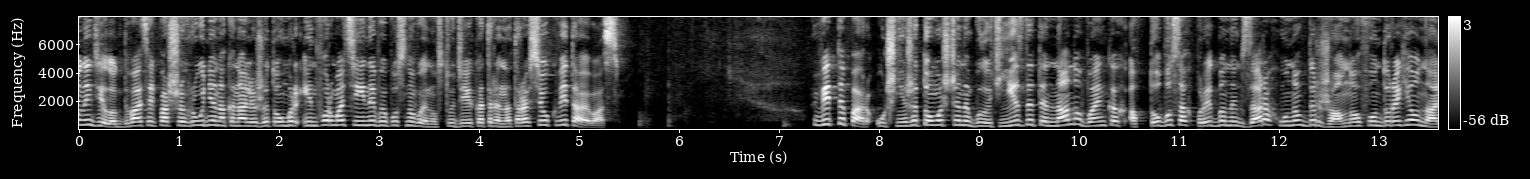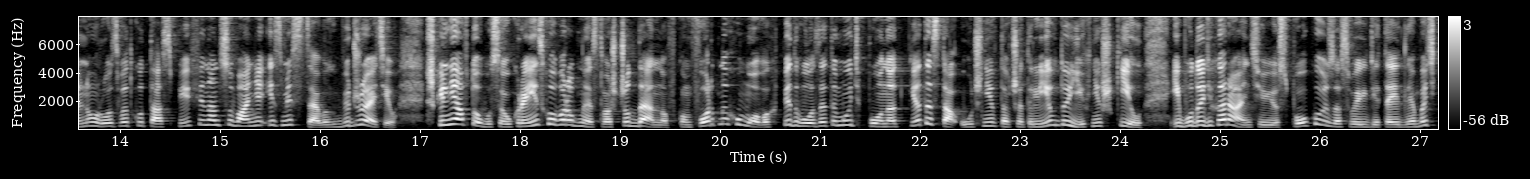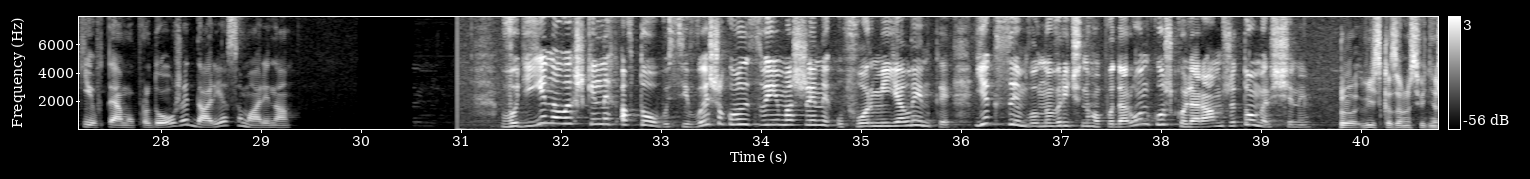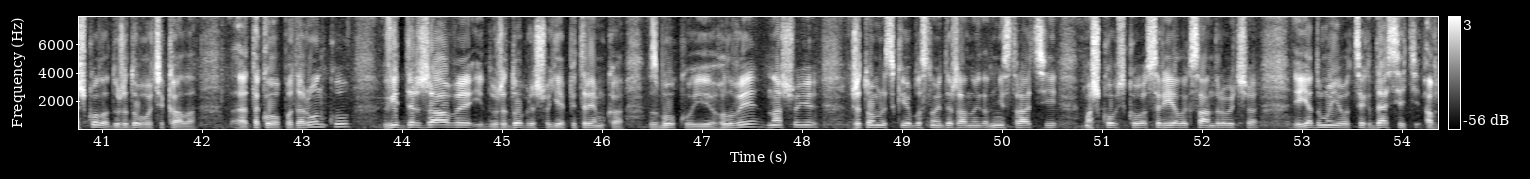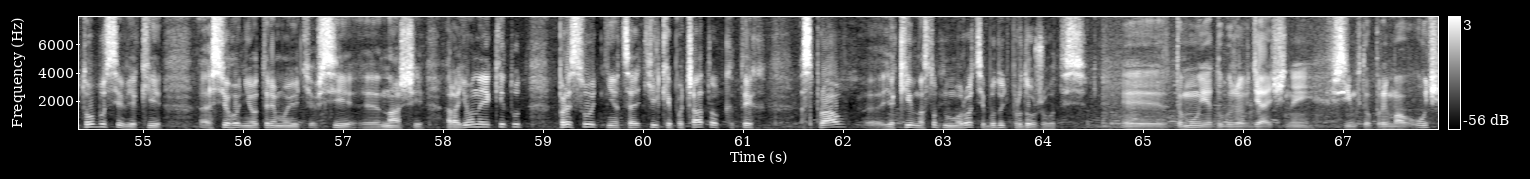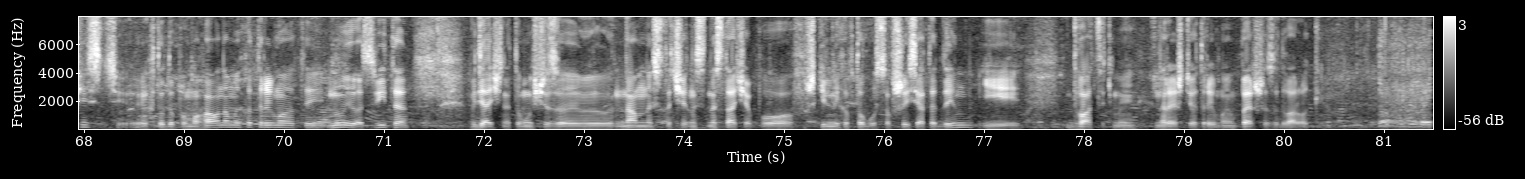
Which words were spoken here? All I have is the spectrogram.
Понеділок, 21 грудня на каналі Житомир. Інформаційний випуск новин у студії Катерина Тарасюк. Вітаю вас. Відтепер учні Житомирщини будуть їздити на новеньких автобусах, придбаних за рахунок Державного фонду регіонального розвитку та співфінансування із місцевих бюджетів. Шкільні автобуси українського виробництва щоденно в комфортних умовах підвозитимуть понад 500 учнів та вчителів до їхніх шкіл і будуть гарантією спокою за своїх дітей для батьків. Тему продовжить Дар'я Самаріна. Водії нових шкільних автобусів вишукували свої машини у формі ялинки, як символ новорічного подарунку школярам Житомирщини. Війська загальноосвітня школа дуже довго чекала е, такого подарунку від держави, і дуже добре, що є підтримка з боку і голови нашої Житомирської обласної державної адміністрації Машковського Сергія Олександровича. І я думаю, оцих 10 автобусів, які е, сьогодні отримують всі е, наші райони, які тут присутні, це тільки початок тих справ, які в наступному році будуть продовжуватися. Е, Тому я дуже вдячний всім, хто приймав участь, хто допомагав нам їх отримувати. Ну і освіта вдячна, тому що нам нестача по шкільних автобусах 61 і 20 ми нарешті отримуємо перше за два роки.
